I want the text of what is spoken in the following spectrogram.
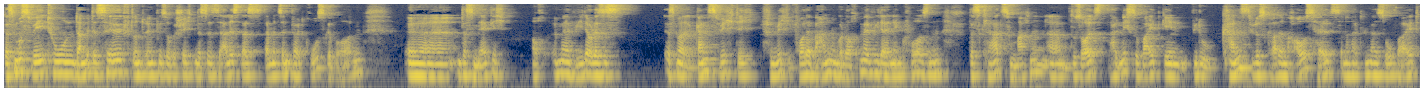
das muss wehtun, damit es hilft und irgendwie so Geschichten. Das ist alles das, damit sind wir halt groß geworden. Äh, das merke ich auch immer wieder. Oder es ist erstmal ganz wichtig für mich vor der Behandlung oder auch immer wieder in den Kursen, das klar zu machen. Ähm, du sollst halt nicht so weit gehen, wie du kannst, wie du es gerade noch aushältst, sondern halt immer so weit,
